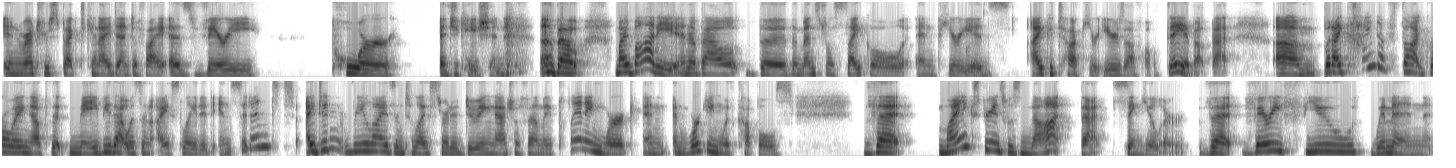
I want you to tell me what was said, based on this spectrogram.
in retrospect can identify as very poor education about my body and about the the menstrual cycle and periods. I could talk your ears off all day about that. Um, but i kind of thought growing up that maybe that was an isolated incident. I didn't realize until i started doing natural family planning work and and working with couples that my experience was not that singular that very few women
